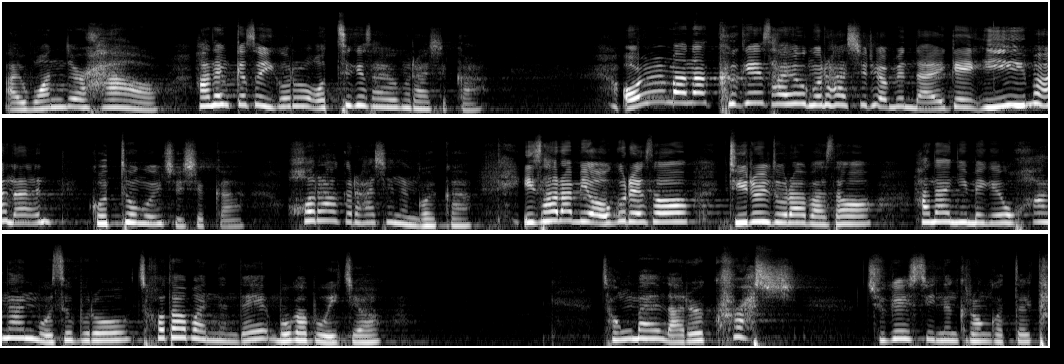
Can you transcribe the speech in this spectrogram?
I wonder how. 하나님께서 이거를 어떻게 사용을 하실까? 얼마나 크게 사용을 하시려면 나에게 이만한 고통을 주실까? 허락을 하시는 걸까? 이 사람이 억울해서 뒤를 돌아봐서 하나님에게 화난 모습으로 쳐다봤는데 뭐가 보이죠? 정말 나를 crush 죽일 수 있는 그런 것들 다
